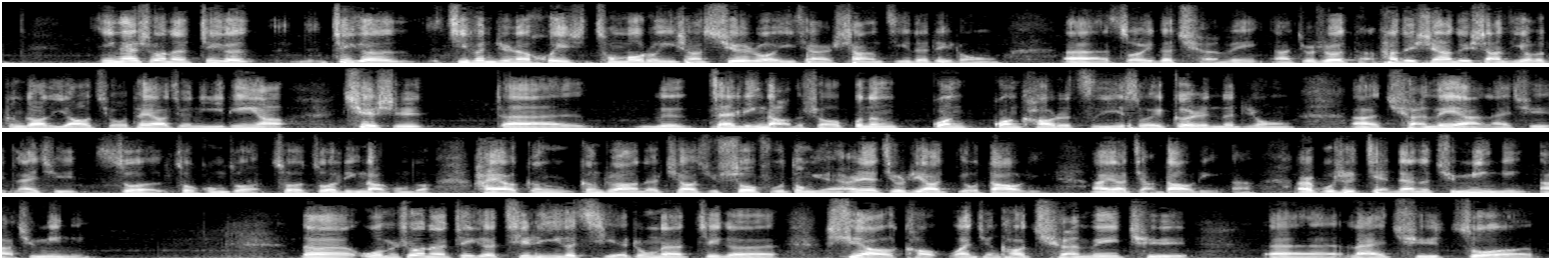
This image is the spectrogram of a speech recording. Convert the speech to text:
应该说呢，这个这个积分制呢会从某种意义上削弱一下上级的这种。呃，所谓的权威啊，就是说他他对实际上对上级有了更高的要求，他要求你一定要确实，呃呃，在领导的时候不能光光靠着自己所谓个人的这种呃权威啊来去来去做做工作，做做领导工作，还要更更重要的是要去说服动员，而且就是要有道理啊，要讲道理啊，而不是简单的去命令啊，去命令。那我们说呢，这个其实一个企业中呢，这个需要靠完全靠权威去，呃，来去做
